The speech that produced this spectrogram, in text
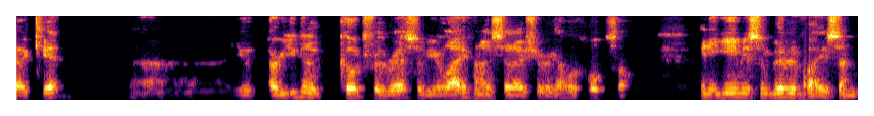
uh, Kid, uh, you, are you going to coach for the rest of your life? And I said, I sure hell hope so. And he gave me some good advice on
